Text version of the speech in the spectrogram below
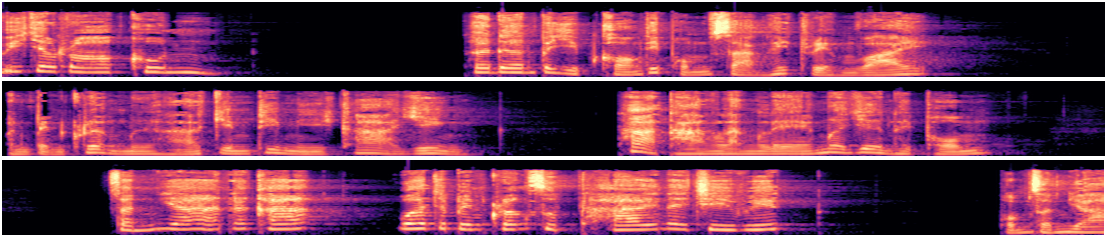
วิจะรอคุณ เธอเดินไปหยิบของที่ผมสั่งให้เตรียมไว้ มันเป็นเครื่องมือหากินที่มีค่ายิ่ง ท่าทางลังเลเมื่อยื่นให้ผม สัญญานะคะ ว่าจะเป็นครั้งสุดท้ายในชีวิต ผมสัญญา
